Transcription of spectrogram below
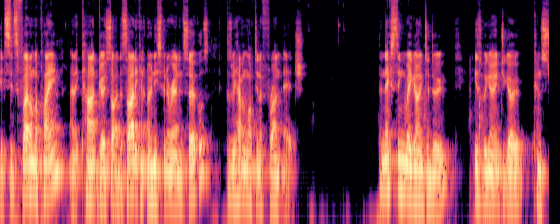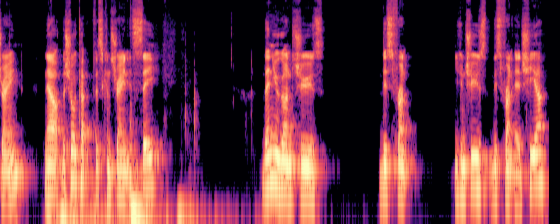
it sits flat on the plane, and it can't go side to side. It can only spin around in circles because we haven't locked in a front edge. The next thing we're going to do is we're going to go constrain now, the shortcut for this constraint is C. Then you're going to choose this front, you can choose this front edge here,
